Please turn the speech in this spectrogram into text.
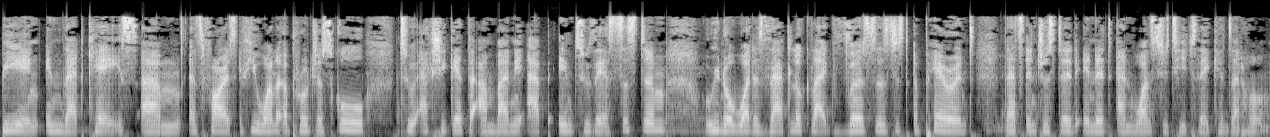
being in that case, um, as far as if you want to approach a school to actually get the Ambani app into their system, you know, what does that look like versus just a parent that's interested in it and wants to teach their kids at home?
